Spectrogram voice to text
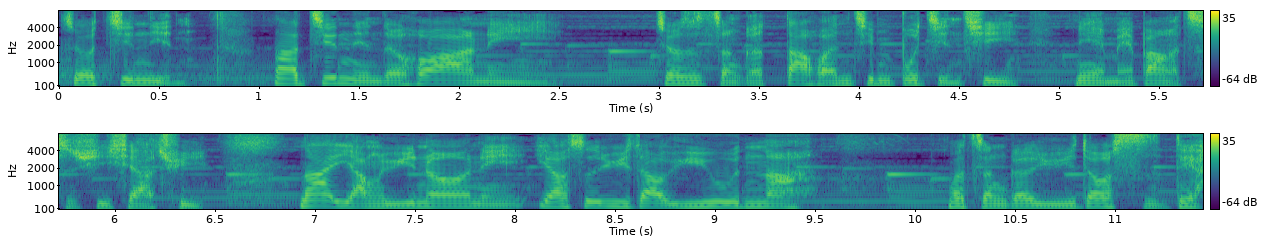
就经营。那经营的话，你就是整个大环境不景气，你也没办法持续下去。那养鱼呢，你要是遇到鱼瘟呐，那整个鱼都死掉，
